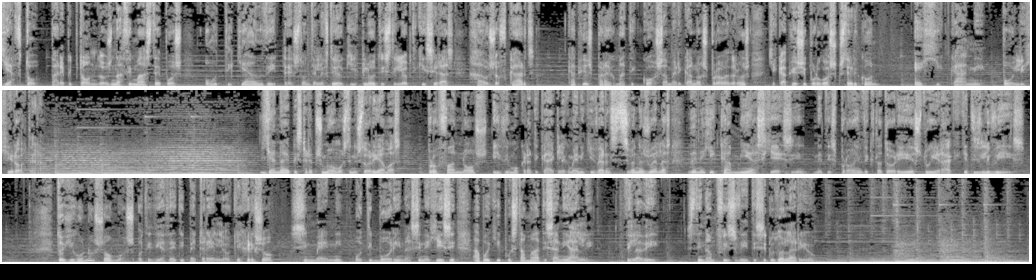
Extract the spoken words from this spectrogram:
Γι' αυτό, παρεπιπτόντος, να θυμάστε πως ό,τι και αν δείτε στον τελευταίο κύκλο της τηλεοπτικής σειράς House of Cards, κάποιος πραγματικός Αμερικανός πρόεδρος και κάποιος υπουργός εξωτερικών έχει κάνει πολύ χειρότερα. Για να επιστρέψουμε όμως στην ιστορία μας, προφανώς η δημοκρατικά εκλεγμένη κυβέρνηση της Βενεζουέλας δεν έχει καμία σχέση με τις πρώην δικτατορίες του Ιράκ και της Λιβύης. Το γεγονός όμως ότι διαθέτει πετρέλαιο και χρυσό σημαίνει ότι μπορεί να συνεχίσει από εκεί που σταμάτησαν οι άλλοι, δηλαδή στην αμφισβήτηση του δολαρίου.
